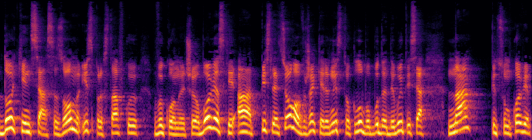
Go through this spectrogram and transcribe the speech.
до кінця сезону із приставкою виконуючий обов'язки. А після цього вже керівництво клубу буде дивитися на підсумкові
